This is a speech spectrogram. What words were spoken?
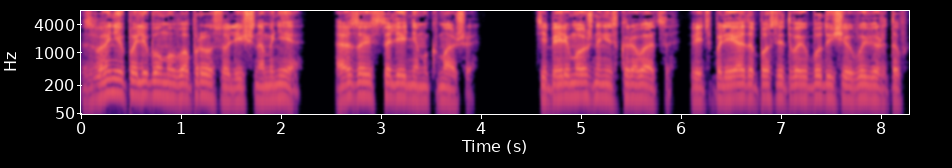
Звони по любому вопросу лично мне, а за исцелением к Маше. Теперь можно не скрываться, ведь Плеяда после твоих будущих вывертов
